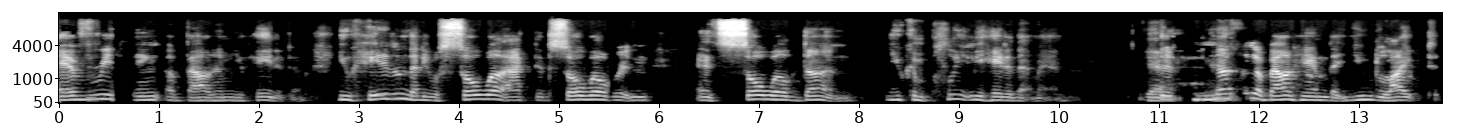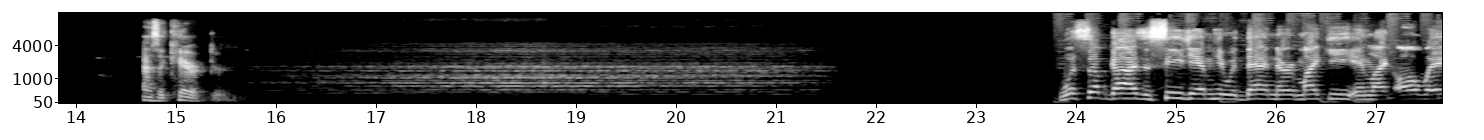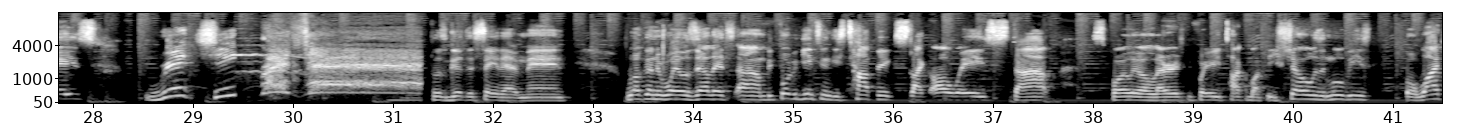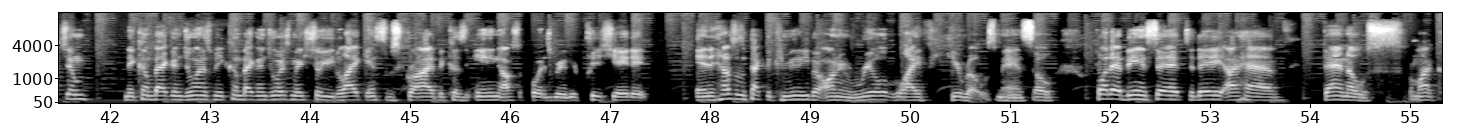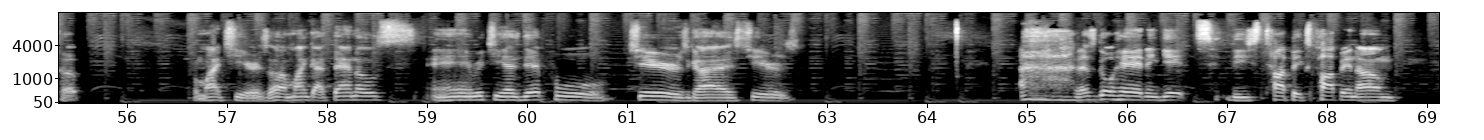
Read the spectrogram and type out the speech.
everything about him you hated him. You hated him that he was so well acted, so well written, and so well done. You completely hated that man. Yeah. There's nothing about him that you liked as a character. What's up, guys? It's CJ. I'm here with that nerd Mikey, and like always, Richie. Richie! It was good to say that, man. Welcome to Royal Zealots. Um, before we get into these topics, like always, stop. Spoiler alerts. Before you talk about these shows and movies, go watch them. Then come back and join us. When you come back and join us, make sure you like and subscribe because any and all support is greatly appreciated. And it helps us impact the community by honoring real life heroes, man. So, for that being said, today I have Thanos for my cup, for my cheers. Oh, mine got Thanos, and Richie has Deadpool. Cheers, guys. Cheers. Ah, let's go ahead and get these topics popping. Um,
